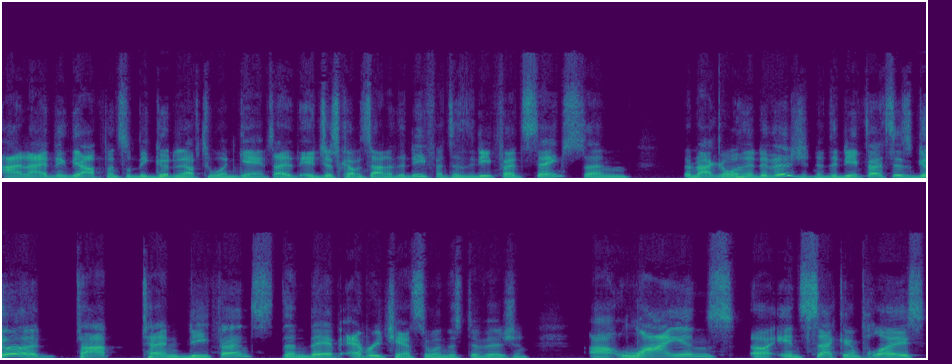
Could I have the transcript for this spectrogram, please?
and I think the offense will be good enough to win games. It just comes down to the defense. If the defense stinks, then they're not going to win the division. If the defense is good, top 10 defense, then they have every chance to win this division. Uh, Lions uh, in second place.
